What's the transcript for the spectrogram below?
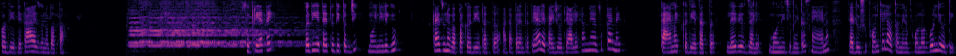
कधी येते काय अजून बाप्पा सुप्रिया ताई कधी येत आहे तर दीपकजी? मोहिनीला घेऊन? काय जुनं बाप्पा कधी येतात तर? आतापर्यंत ते आले पाहिजे होते आले का नाही अजून काय माहीत? काय माहीत कधी येतात तर. लय दिवस झाले मोहिनीची भेटच नाही आहे ना. त्या दिवशी फोन केला होता मी फोनवर बोलली होती.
